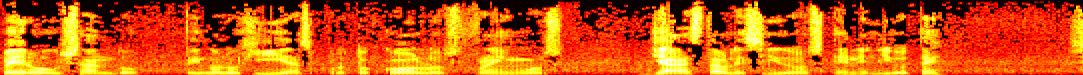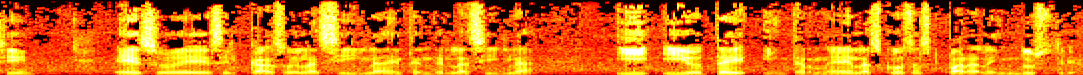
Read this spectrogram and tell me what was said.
pero usando tecnologías, protocolos, frameworks ya establecidos en el IoT. ¿sí? Eso es el caso de la sigla, de entender la sigla IoT, Internet de las Cosas para la Industria.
